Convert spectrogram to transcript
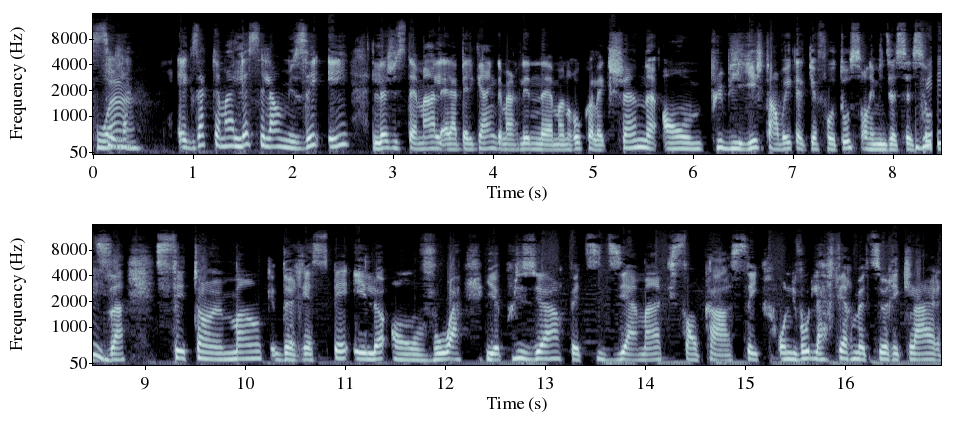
quoi? Exactement, laissez-la au musée. Et là, justement, la, la belle gang de Marilyn Monroe Collection ont publié, je t'ai envoyé quelques photos sur les médias sociaux Oui. disant c'est un manque de respect. Et là, on voit, il y a plusieurs petits diamants qui sont cassés. Au niveau de la fermeture éclair,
